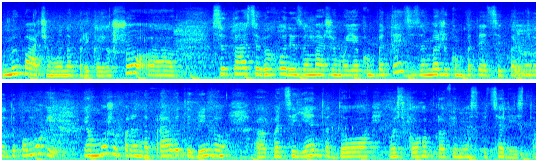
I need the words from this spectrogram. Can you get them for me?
ми бачимо, наприклад, якщо е, ситуація виходить за межі моєї компетенції, за межі компетенції первинної допомоги, я можу перенаправити вільно пацієнта до вузького профільного спеціаліста.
